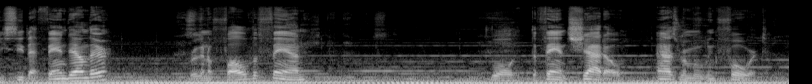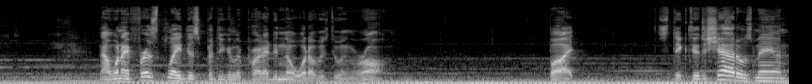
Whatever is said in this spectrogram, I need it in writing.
You see that fan down there? We're gonna follow the fan, well, the fan's shadow, as we're moving forward. Now when I first played this particular part, I didn't know what I was doing wrong. But, stick to the shadows, man.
